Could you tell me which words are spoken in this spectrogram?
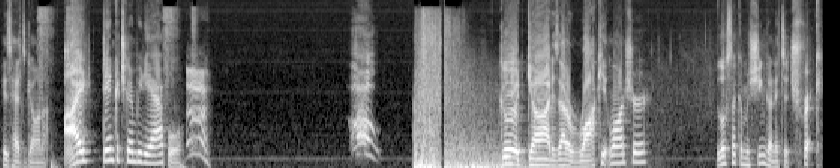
His head's gone. I think it's gonna be the apple. Uh, oh! Good God, is that a rocket launcher? It looks like a machine gun. It's a trick.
